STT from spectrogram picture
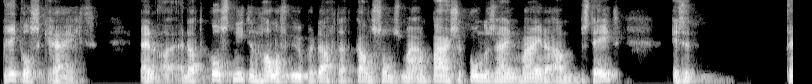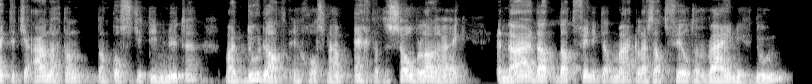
prikkels krijgt. En, en, dat kost niet een half uur per dag. Dat kan soms maar een paar seconden zijn waar je eraan besteedt. Is het, trekt het je aandacht, dan, dan kost het je tien minuten. Maar doe dat in godsnaam echt. Dat is zo belangrijk. En daar, dat, dat vind ik dat makelaars dat veel te weinig doen.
